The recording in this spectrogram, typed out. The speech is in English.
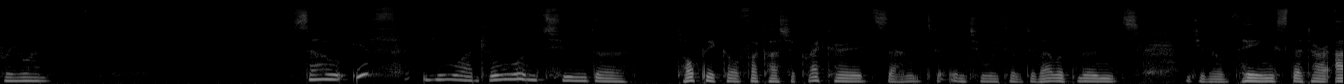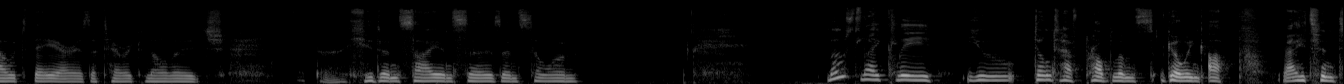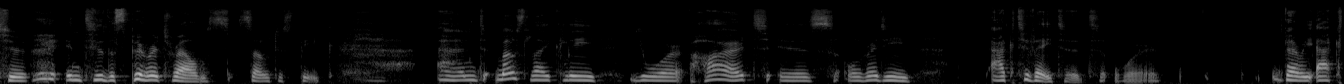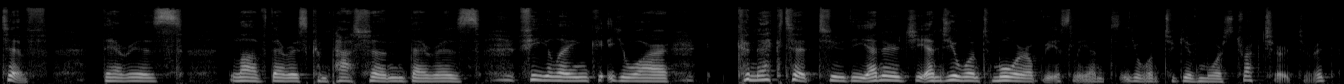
everyone. So, if you are drawn to the topic of Akashic records and intuitive development, and you know, things that are out there, esoteric knowledge, the hidden sciences, and so on, most likely you don't have problems going up right into into the spirit realms so to speak. And most likely your heart is already activated or very active. There is love there is compassion there is feeling. You are connected to the energy and you want more obviously and you want to give more structure to it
